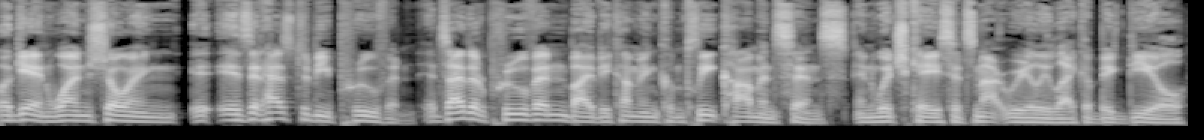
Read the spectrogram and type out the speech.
again one showing is it has to be proven. It's either proven by becoming complete common sense, in which case it's not really like a big deal,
